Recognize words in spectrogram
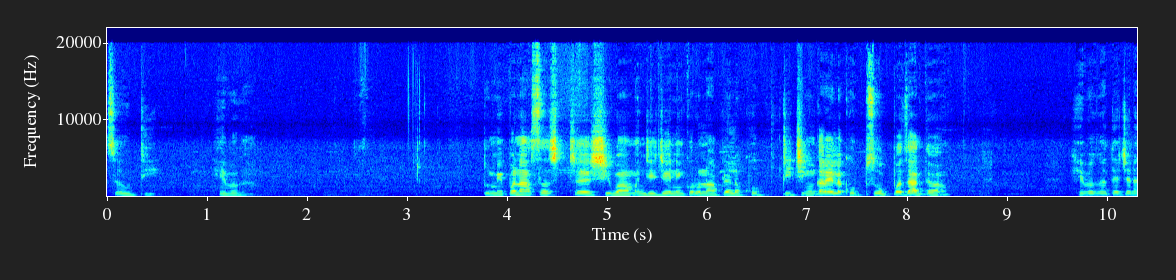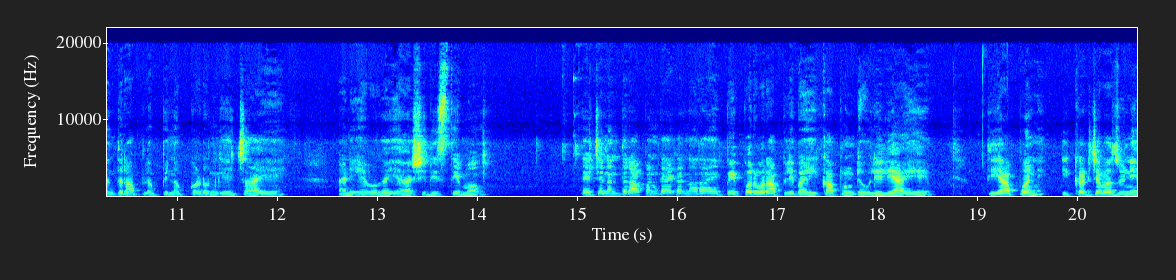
चौथी. हे बघा. तुम्ही पण असंच शिवा. म्हणजे जेणेकरून आपल्याला खूप टीचिंग करायला खूप सोपं जातं. हे बघा त्याच्यानंतर आपला पिनअप काढून घ्यायचं आहे. आणि हे बघा ही अशी दिसते मग. त्याच्यानंतर आपण काय करणार आहे पेपरवर आपली बाही कापून ठेवलेली आहे. ती आपण इकडच्या बाजूने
